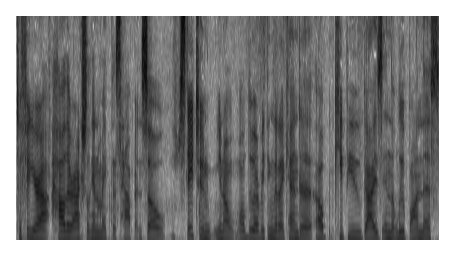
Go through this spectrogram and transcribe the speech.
to figure out how they're actually going to make this happen. So stay tuned. You know, I'll do everything that I can to help keep you guys in the loop on this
